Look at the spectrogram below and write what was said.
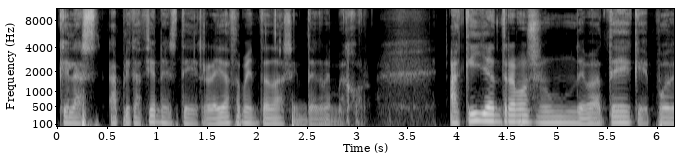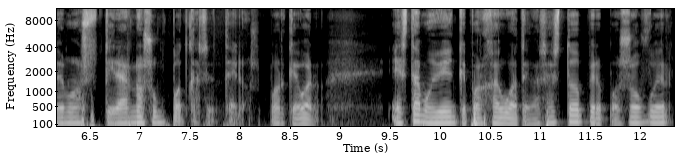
que las aplicaciones de realidad aumentada se integren mejor. Aquí ya entramos en un debate que podemos tirarnos un podcast enteros, porque bueno, Está muy bien que por hardware tengas esto, pero por software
